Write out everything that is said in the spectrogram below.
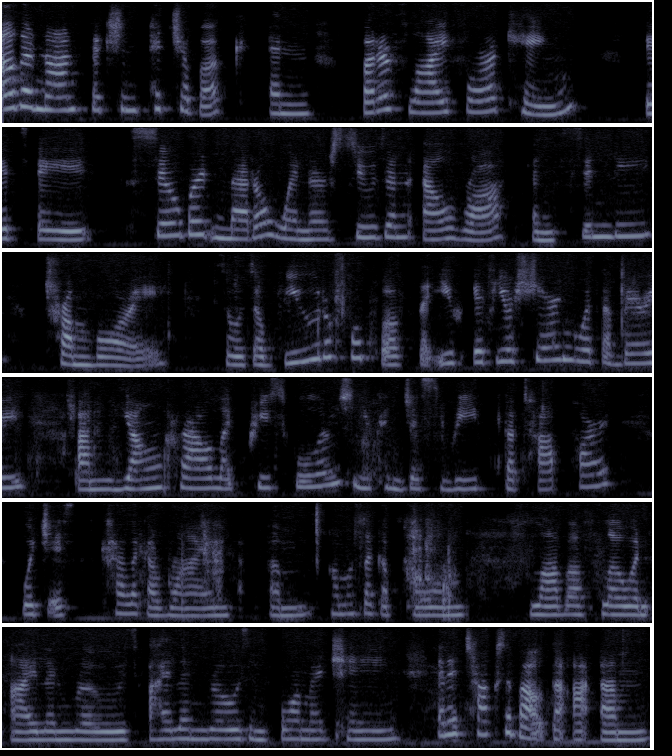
other nonfiction picture book and Butterfly for a King. It's a silver Medal winner Susan L. Roth and Cindy Trumbore. So it's a beautiful book that you, if you're sharing with a very um, young crowd like preschoolers, you can just read the top part, which is kind of like a rhyme, um, almost like a poem. Lava flow and island rose, island rose and form a chain. And it talks about the, uh, um,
